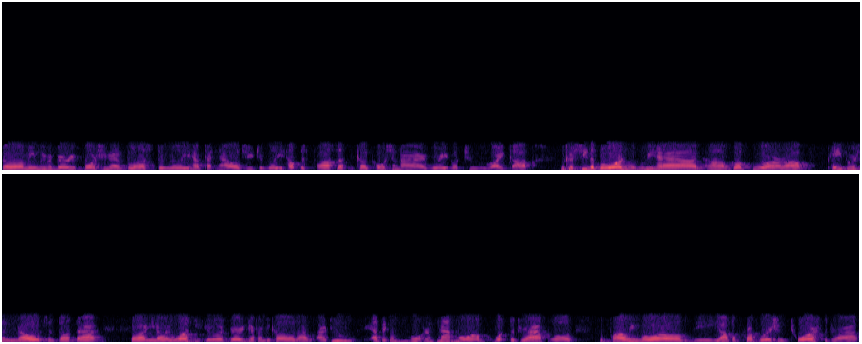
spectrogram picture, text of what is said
so I mean, we were very fortunate and blessed to really have technology to really help this process because Coach and I were able to like uh, we could see the board we had, uh, go through our uh, papers and notes and stuff like that. But you know, it was it was very different because I, I do I think more, not more of what the draft was, but probably more of the uh, the preparation towards the draft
